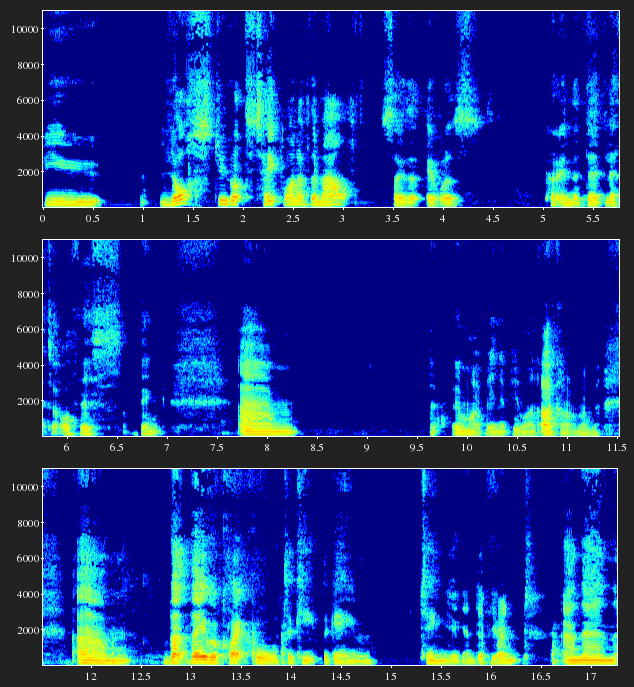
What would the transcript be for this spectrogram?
you lost, you got to take one of them out so that it was put in the dead letter office. I think. Um, it might be in if you want. I can't remember. Um, but they were quite cool to keep the game changing and different. And then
